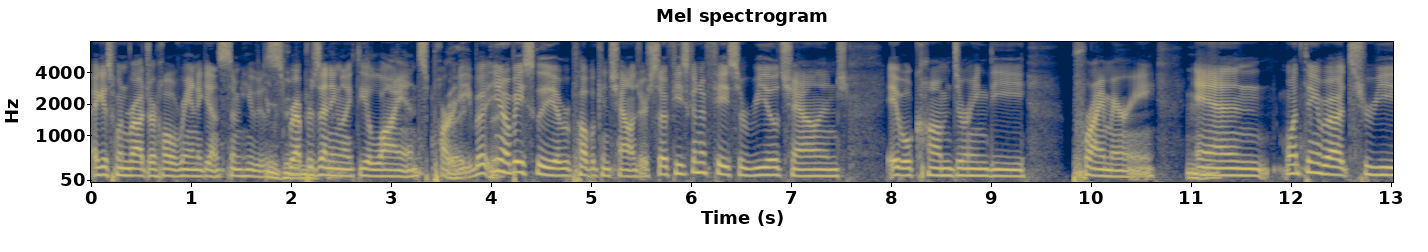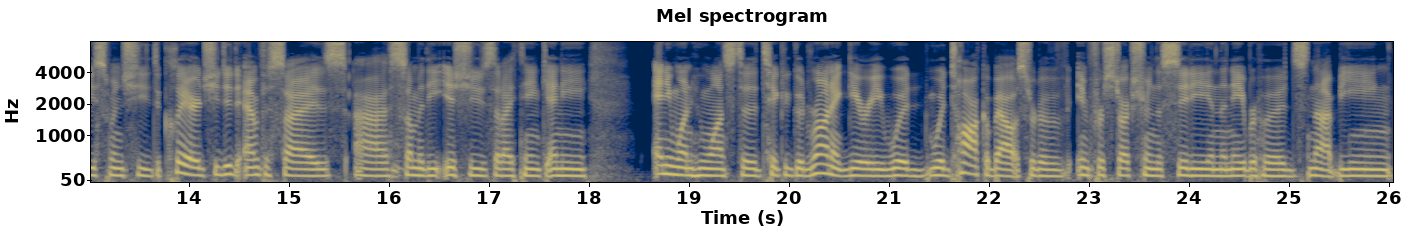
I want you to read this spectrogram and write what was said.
I guess when Roger Hull ran against him, he was, was representing like the Alliance Party, Right, but, you know, basically a Republican challenger. So if he's going to face a real challenge, it will come during the primary. And one thing about Thearse, when she declared, she did emphasize uh, some of the issues that I think any anyone who wants to take a good run at Gary would would talk about, sort of infrastructure in the city and the neighborhoods not being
